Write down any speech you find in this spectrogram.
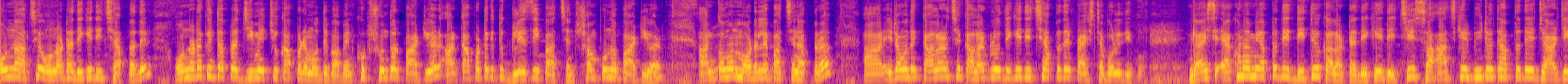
ওড়না আছে, ওড়নাটা দেখিয়ে দিচ্ছি আপনাদের। ওড়নাটা কিন্তু আপনারা জিমেচু কাপড়ের মধ্যে পাবেন। খুব সুন্দর পার্টিওয়ার আর কাপড়টা কিন্তু গ্লেজি পাচ্ছেন, সম্পূর্ণ পার্টিওয়ার আনকমন মডেলে পাচ্ছেন আপনারা। আর এটার মধ্যে কালার আছে কালারগুলো দেখিয়ে দিচ্ছি আপনাদের প্রাইসটা বলে দিব। গাইস এখন আমি আপনাদের দ্বিতীয় কালারটা দেখিয়ে দিচ্ছি। সো আজকের ভিডিওতে আপনাদের যার যে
